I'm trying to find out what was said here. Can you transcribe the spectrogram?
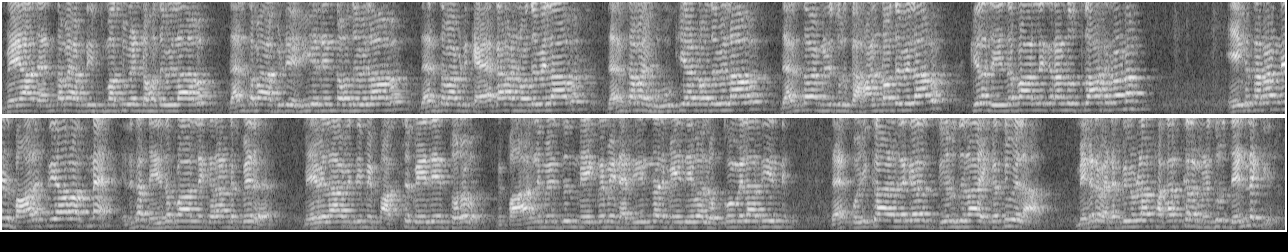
මෙයා දැන් තමයි අපිට ඉස්මතු වෙන්න හොඳ වෙලාව. දැන් තමයි අපිට එළියට එන්න හොඳ වෙලාව. දැන් තමයි අපිට කෑ ගහන්න හොඳ වෙලාව. දැන් තමයි හූ කියන්න හොඳ වෙලාව. දැන් තමයි මිනිස්සුන්ට ගහන්න හොඳ වෙලාව කියලා දේශපාලනය කරන්න උත්සාහ කරනවා නම් ඒක තරම් නේද බාල ක්‍රියාවක් නැහැ. ඒ නිසා දේශපාලනය කරන්න පෙර මේ වෙලාවේදී මේ පක්ෂ ભેදයෙන් තොරව මේ පාර්ලිමේන්තුවේ මේ ක්‍රමේ නැති වෙනදානේ මේ දේවල් ඔක්කොම වෙලා තියෙන්නේ. දැන් කොයි කාලෙද කියලා සියලු දෙනා එකතු වෙලා මේකට වැඩ පිළිවෙලක් සකස් කරලා මිනිසුන්ට දෙන්න කියලා.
